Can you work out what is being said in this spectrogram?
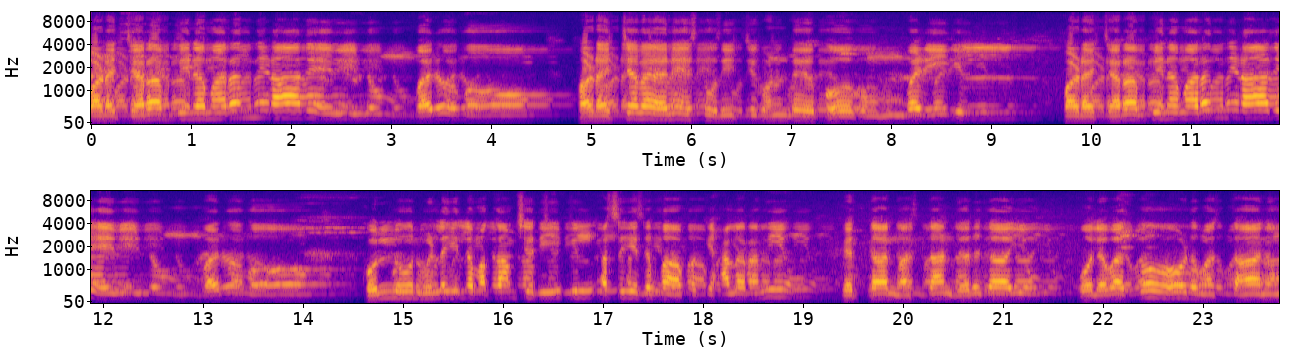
പടച്ച റബ്ബിനെ മറന്നിടാതെ വീണ്ടും വരുമോ? പടച്ചവനെ സ്തുതിച്ചുകൊണ്ട് പോകും വഴിയിൽ. പടച്ച റബ്ബിനെ മറന്നിടാതെ വീണ്ടും വരുമോ? കൊല്ലൂർ വിളയില്ല മക്കാം ഷരീഫിൽ അസയ്യദ് ഹലറമിയും എത്താൻ മസ്താൻ ദർഗായും ഒലവക്കോട് മസ്താനും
